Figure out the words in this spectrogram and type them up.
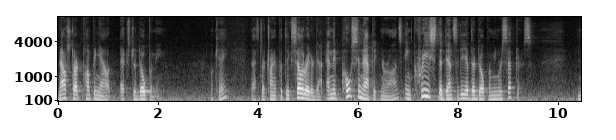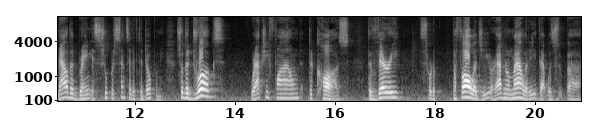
now start pumping out extra dopamine. Okay? That start trying to put the accelerator down. And the postsynaptic neurons increase the density of their dopamine receptors. Now the brain is super sensitive to dopamine. So the drugs were actually found to cause the very sort of pathology or abnormality that was uh,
